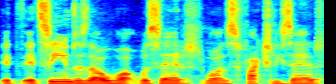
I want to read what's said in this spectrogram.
it it seems as though what was said was factually said,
